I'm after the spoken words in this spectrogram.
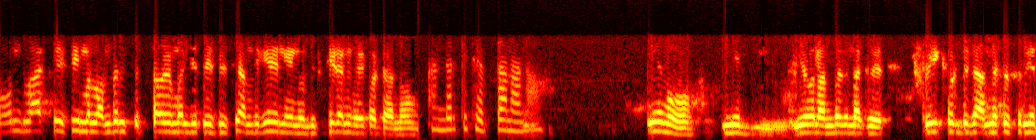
ఫోన్ బ్లాక్ చేసి మళ్ళీ అందరికి చెప్తావేమని చెప్పేసి అందుకే నేను లిఫ్ట్ చేయడానికి భయపడ్డాను. అందరికీ చెప్తానా ఏమో నీ ఏమైనా అందరికి నాకు ఫ్రీక్వెంట్గా అన్నెసెసరీగా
